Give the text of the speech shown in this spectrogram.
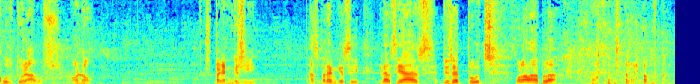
culturals, o no? Esperem que sí. Esperem que sí. Gràcies, Josep Puig, molt amable. De res,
